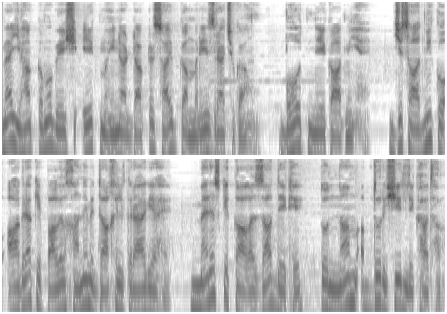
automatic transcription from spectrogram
मैं यहाँ कमोबेश एक महीना डॉक्टर साहिब का मरीज़ रह चुका हूँ। बहुत नेक आदमी है। जिस आदमी को आगरा के पागल खाने में दाखिल कराया गया है, मैंने उसके कागजात देखे तो नाम अब्दुल रशीद लिखा था।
